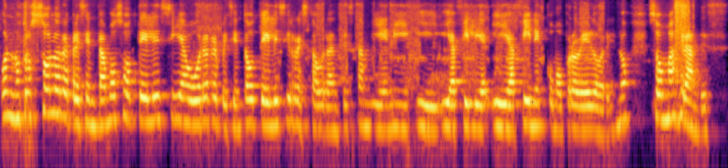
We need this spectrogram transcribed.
bueno, nosotros solo representamos hoteles y ahora representa hoteles y restaurantes también y, y, y afines como proveedores, ¿no? Son más grandes.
